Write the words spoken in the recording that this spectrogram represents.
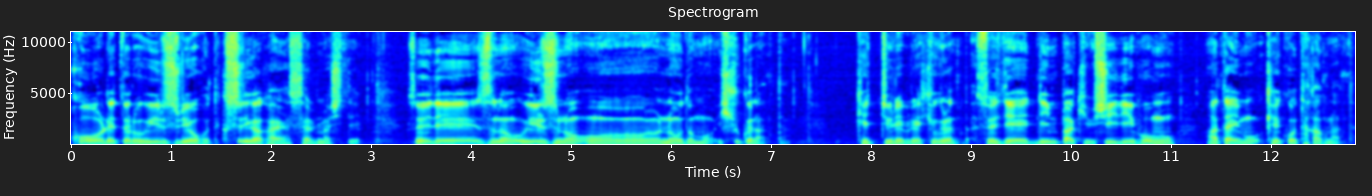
抗レトロウイルス療法って薬が開発されましてそれでそのウイルスの濃度も低くなった。血中レベルが低くなった。そしてリンパ球 CD4 も値も結構高くなった。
